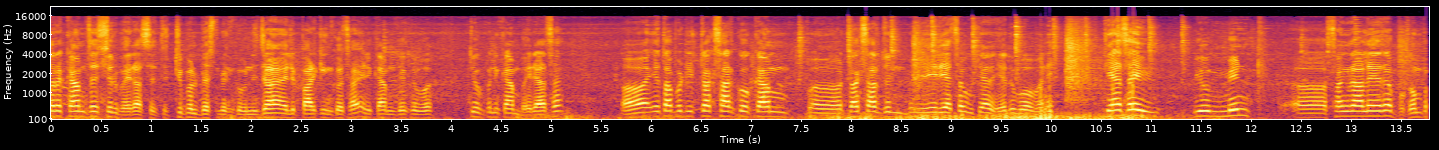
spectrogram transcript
तर काम चाहिँ सुरु भइरहेछ त्यो ट्रिपल बेसमेन्टको पनि जहाँ अहिले पार्किङको छ अहिले काम देख्नुभयो त्यो पनि काम भइरहेछ यतापट्टि टक्सारको काम टक्सार जुन एरिया छ उ त्यहाँ हेर्नुभयो भने त्यहाँ चाहिँ यो मिन्ट सङ्ग्रहालय र भूकम्प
